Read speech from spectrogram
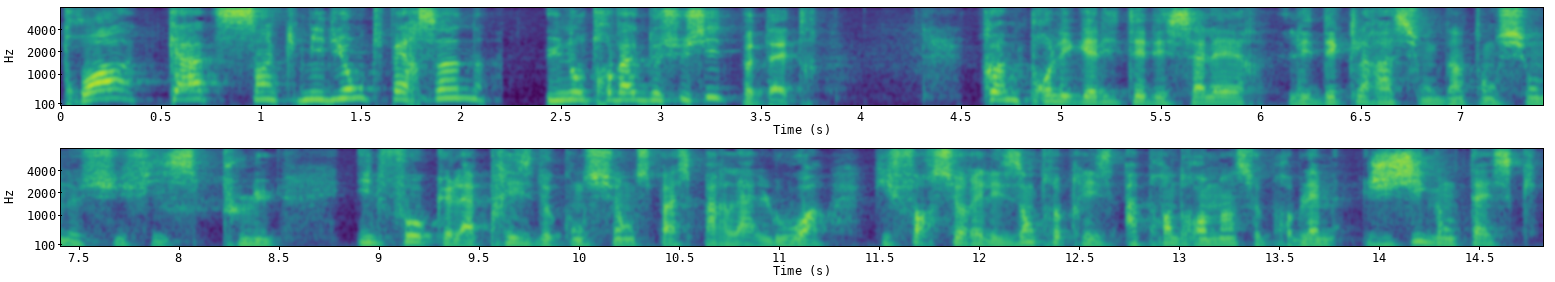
3, 4, 5 millions de personnes? Une autre vague de suicides peut-être? Comme pour l'égalité des salaires, les déclarations d'intention ne suffisent plus. Il faut que la prise de conscience passe par la loi qui forcerait les entreprises à prendre en main ce problème gigantesque.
